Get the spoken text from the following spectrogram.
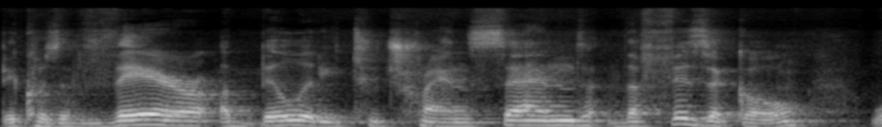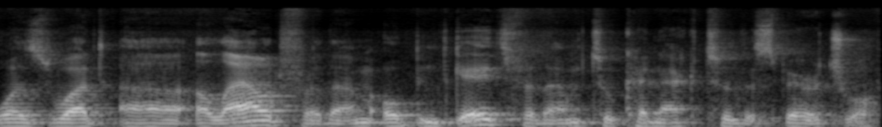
Because of their ability to transcend the physical was what uh, allowed for them, opened gates for them to connect to the spiritual.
